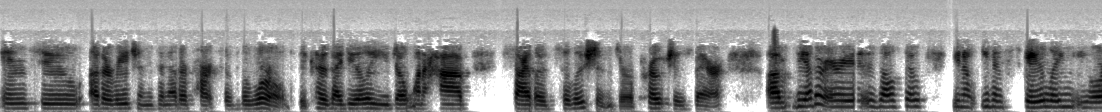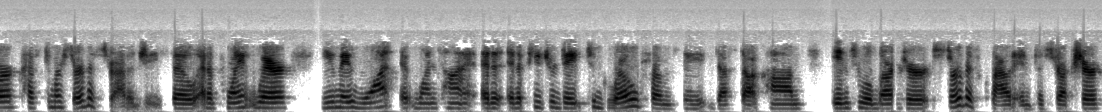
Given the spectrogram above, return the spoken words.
into other regions and other parts of the world? Because ideally you don't want to have siloed solutions or approaches there. Um, the other area is also, you know, even scaling your customer service strategy. So at a point where you may want at one time, at a, at a future date, to grow from, say, desk.com into a larger service cloud infrastructure,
